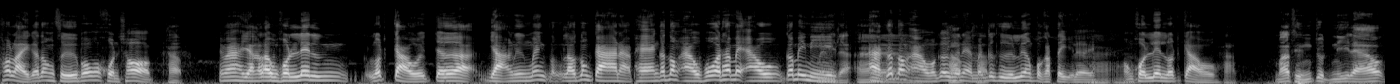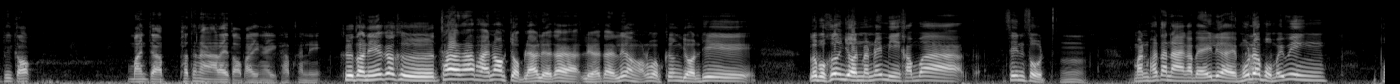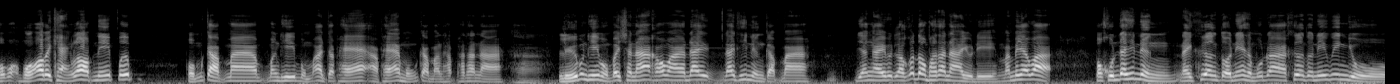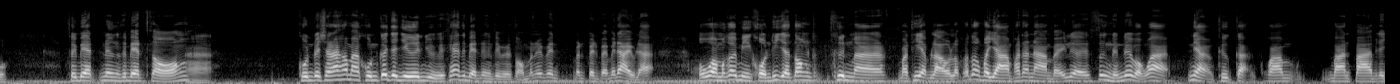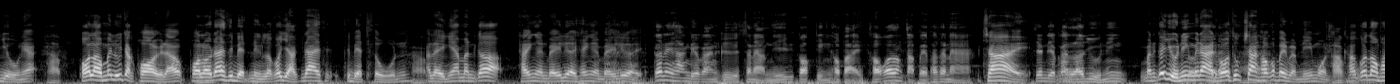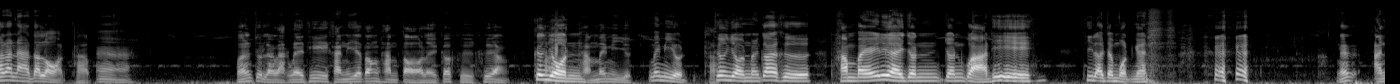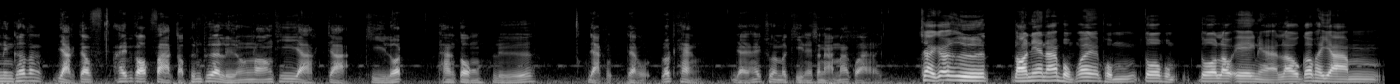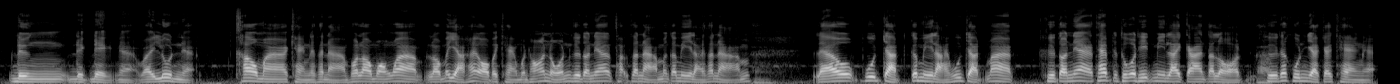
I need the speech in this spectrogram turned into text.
เท่าไหร่ก็ต้องซื้อเพราะว่าคนชอบครับ ใช่ไหมอย่างเราคนเล่นรถเก่าเจออะอย่างหนึ่งแม่งเราต้องการอะแพงก็ต้องเอาเพราะว่าถ้าไม่เอาก็ไม่มีไม่มีละอ่าอะก็ต้องเอามันก็คือเนี่ยครับมันก็คือเรื่องปกติเลยอ่าของคนเล่นรถเก่ามาถึงจุดนี้แล้วพี่ก๊อกมันจะพัฒนาอะไรต่อไปยังไงครับคันนี้ คือตอนนี้ก็คือถ้าถ้าภายนอกจบแล้วเหลือแต่เหลือแต่เรื่องของระบบเครื่องยนต์ที่ ระบบเครื่องยนต์มันไม่มีคำว่าสิ้นสุดอืมมันพัฒนากันไปเรื่อยๆมุดว่าผมไม่วิ่งผมผมเอาไปแข่งรอบนี้ปุ๊บ ผมกลับมาบางทีผมอาจจะแพ้อะแพ้ผมกลับมาพัฒนาอ่าหรือบางทีผมไปชนะเขามาได้ได้ที่หนึ่งกลับมา ยังไงเราก็ต้องพัฒนาอยู่ดี มันไม่ใช่ว่าพอคุณได้ที่หนึ่งในเครื่องตัวนี้สมมุติว่าเครื่องตัวนี้วิ่งอยู่สิบเอ็ดหนึ่งสิบเอ็ดสองอ่าคุณไปชนะเข้ามาคุณก็จะยืนอยู่แค่สิบเอ็ดหนึ่งสิบเอ็ดสองมันไม่เป็นมันเป็นไปไม่ได้อยู่แล้ว เพราะว่ามันก็มีคนที่จะต้องขึ้นมามาเทียบเรา เราก็ต้องพยายามพัฒนาไปเรื่อยซึ่งถึงได้บอกว่าเนี่ยคือกะความ บานปลายมันจะอยู่เนี้ยครับ เพราะเราไม่รู้จักพออยู่แล้ว พอเราได้ 11 1เราก็อยากได้ 11 0ครับอะไรอย่างเงี้ยมันก็ใช้เงินไปเรื่อยใช้เงินไปเรื่อยก็ในทางเดียวกันคือสนามนี้พี่ก๊อกกินเข้าไป เขาก็ต้องกลับไปพัฒนา ใช่ เช่นเดียวกันเราอยู่นิ่ง มันก็อยู่นิ่งไม่ได้ไม่ได้เพราะทุกช่างเขาก็เป็นแบบนี้หมดครับ เขาก็ต้องพัฒนาตลอดครับอ่า เพราะฉะนั้นจุดหลักๆ เลยที่คันนี้จะต้องทำต่อเลยก็คือเครื่องเครื่องยนต์ ทำไม่มีหยุด ไม่มีหยุด ครับ เครื่องยนต์มันก็คือทำไปเรื่อยๆจนจนกว่าที่ที่เราจะหมดเงิน งั้นอันหนึงเขาต้องอยากจะให้พี่ก๊อกฝากกับเพื่อนๆ หรือน้องๆ ที่อยากจะขี่รถทางตรง หรืออยากอยากรถแข่ง อยากให้ชวนมาขี่ในสนามมากกว่าอะไรอย่างเงี้ยใช่ก็คือตอนเนี้ยนะผมก็ผมตัวผมตัวเราเองเนี่ยเราก็พยายามดึงเด็กๆเนี่ยวัยรุ่นเนี่ยเข้ามาแข่งในสนาม เพราะเรามองว่าเราไม่อยากให้ออกไปแข่งบนท้องถนนคือตอนเนี้ยสนามมันก็มีหลายสนาม แล้วผู้จัดก็มีหลายผู้จัดมาก คือตอนเนี้ยแทบจะทุกอาทิตย์มีรายการตลอดครับคือถ้าคุณอยากจะแข่งเนี่ย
